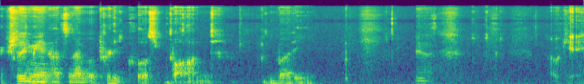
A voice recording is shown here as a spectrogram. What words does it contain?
Actually, me and Hudson have a pretty close bond, buddy. Yeah. Okay,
